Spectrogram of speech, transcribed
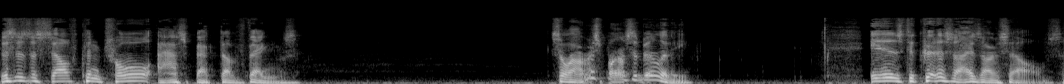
This is the self-control aspect of things. So our responsibility is to criticize ourselves.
